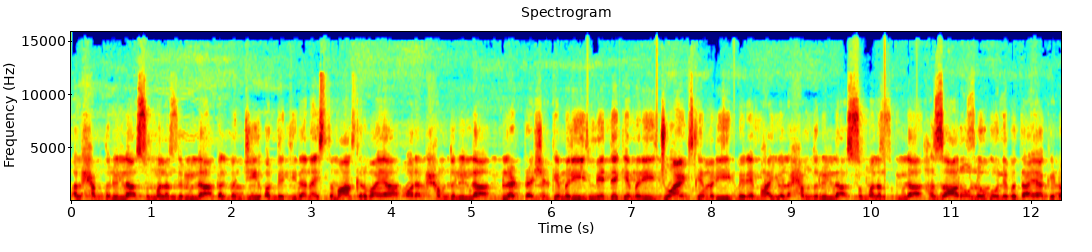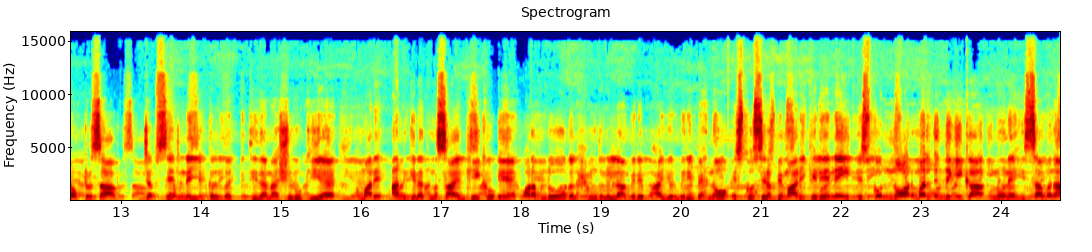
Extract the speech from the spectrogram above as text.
الحمدللہ سم الحمدللہ، کلبنجی اور میتھی دانہ استعمال کروایا۔ اور الحمدللہ بلڈ پریشر کے مریض، میدے کے مریض جوائنٹس کے مریض، میرے بھائیوں الحمدللہ سم الحمدللہ، ہزاروں لوگوں نے بتایا کہ ڈاکٹر صاحب، جب سے ہم نے یہ کلبنجی میتھی دانہ شروع کیا ہے، ہمارے ان گنت مسائل ٹھیک ہو گئے ہیں اور اب لوگ الحمدللہ میرے بھائی اور میری بہنوں، اس کو صرف بیماری کے لیے نہیں، اس کو نارمل زندگی کا انہوں نے حصہ بنا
